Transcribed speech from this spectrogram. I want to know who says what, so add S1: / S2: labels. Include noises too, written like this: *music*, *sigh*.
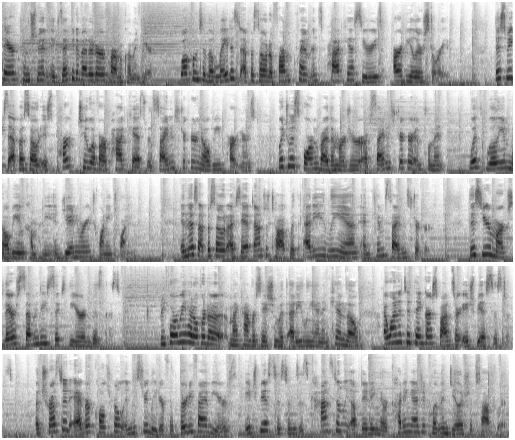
S1: there, Kim Schmidt, Executive Editor of Farm Equipment here. Welcome to the latest episode of Farm Equipment's podcast series, Our Dealer Story. This week's episode is part two of our podcast with Sydenstricker Nobbe Partners, which was formed by the merger of Sydenstricker Implement with William Nobbe and Company in January 2020. In this episode, I sat down to talk with Eddie, Leanne, and Kim Sydenstricker. This year marks their 76th year in business. Before we head over to my conversation with Eddie, Leanne, and Kim, though, I wanted to thank our sponsor, HBS Systems. A trusted agricultural industry leader for 35 years, HBS Systems is constantly updating their cutting edge equipment dealership software.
